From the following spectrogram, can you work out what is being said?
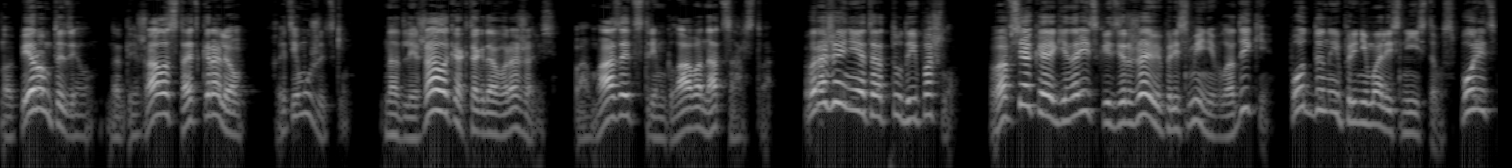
Но первым-то делом надлежало стать королем, хоть и мужицким. Надлежало, как тогда выражались, помазать стремглава на царство. Выражение это оттуда и пошло. Во всякой агеноритской державе при смене владыки подданные принимались неистово спорить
